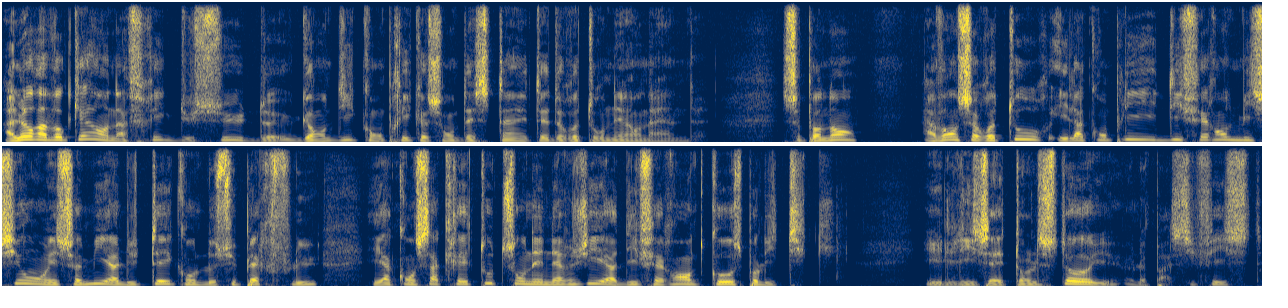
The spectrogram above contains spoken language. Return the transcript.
Alors avocat en Afrique du Sud, Gandhi comprit que son destin était de retourner en Inde. Cependant, avant ce retour, il accomplit différentes missions et se mit à lutter contre le superflu et à consacrer toute son énergie à différentes causes politiques. Il lisait Tolstoï, le pacifiste,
